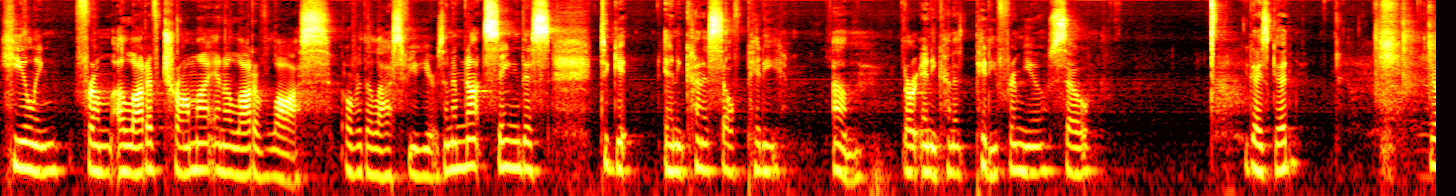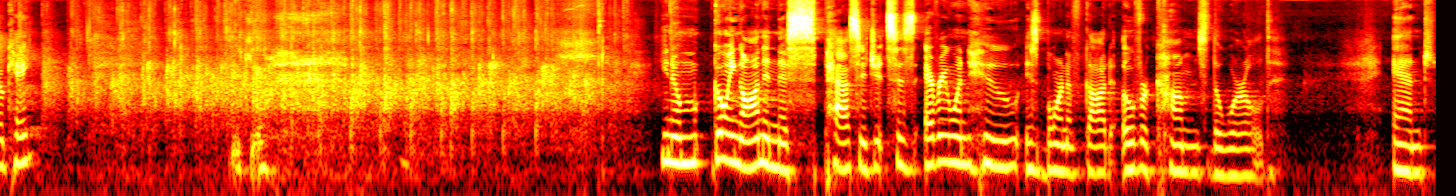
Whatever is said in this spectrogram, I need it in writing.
healing from a lot of trauma and a lot of loss over the last few years. And I'm not saying this to get any kind of self pity um, or any kind of pity from you. So, you guys good? You okay? Thank you. You know, going on in this passage, it says, Everyone who is born of God overcomes the world. And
